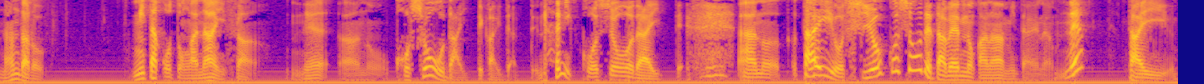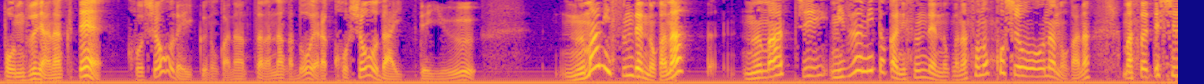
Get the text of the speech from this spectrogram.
なんだろう。見たことがないさ、ね、あの、胡椒台って書いてあって、何胡椒台って？あの、タイを塩胡椒で食べんのかな？みたいな。ね？タイ、ポン酢じゃなくて、胡椒で行くのかな？って言ったら、なんかどうやら胡椒台っていう、沼に住んでんのかな？沼地、湖とかに住んでんのかな？その故障なのかな？まあそうやって調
